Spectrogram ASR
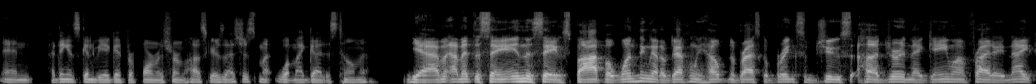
and I think it's going to be a good performance from Huskers. That's just my, what my gut is telling me. Yeah, I'm, I'm, at the same in the same spot. But one thing that'll definitely help Nebraska bring some juice uh, during that game on Friday night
